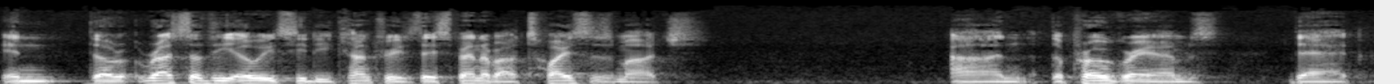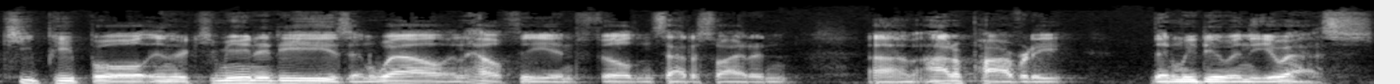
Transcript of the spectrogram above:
In the rest of the OECD countries, they spend about twice as much on the programs that keep people in their communities and well and healthy and filled and satisfied and um, out of poverty than we do in the US.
